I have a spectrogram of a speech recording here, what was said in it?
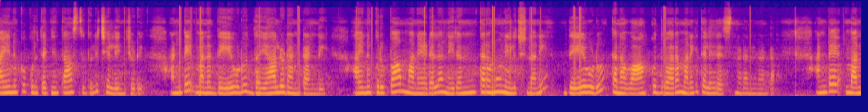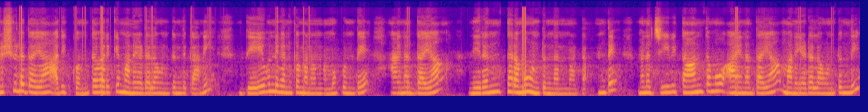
ఆయనకు కృతజ్ఞతాస్థుతులు చెల్లించుడి. అంటే మన దేవుడు దయాళుడు అంటండి ఆయన కృప మన ఎడల నిరంతరము నిలుచునని దేవుడు తన వాక్కు ద్వారా మనకి తెలియజేస్తున్నాడు అనమాట అంటే మనుషుల దయ అది కొంతవరకే మన ఎడల ఉంటుంది కానీ దేవుణ్ణి కనుక మనం నమ్ముకుంటే ఆయన దయ నిరంతరము ఉంటుందన్నమాట. అంటే మన జీవితాంతము ఆయన దయ మన ఎడల ఉంటుంది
